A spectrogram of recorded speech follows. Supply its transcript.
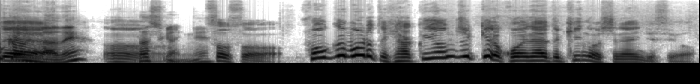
て能感がね、うん確かにねそうそう。フォークボールって140キロ超えないと機能しないんですよ。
